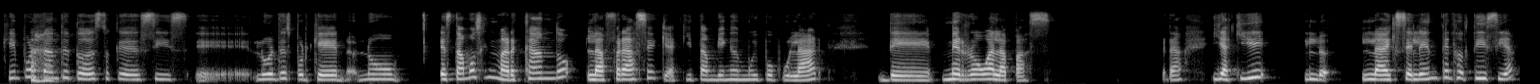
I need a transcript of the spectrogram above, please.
qué importante todo esto que decís, eh, Lourdes, porque no estamos enmarcando la frase que aquí también es muy popular de me roba la paz. Y aquí la excelente noticia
